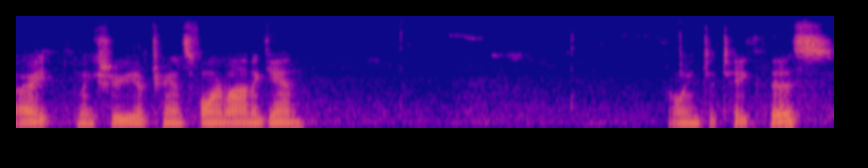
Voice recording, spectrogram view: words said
Alright, make sure you have transform on again. Going to take this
